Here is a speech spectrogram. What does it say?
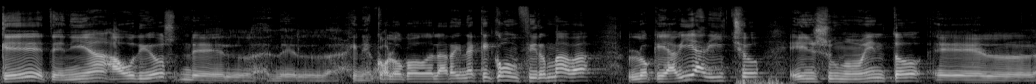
que tenía audios del, ginecólogo de la reina que confirmaba lo que había dicho en su momento el,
